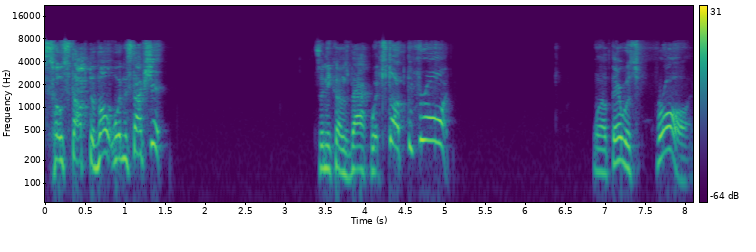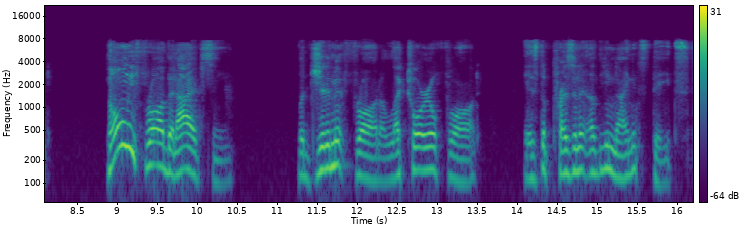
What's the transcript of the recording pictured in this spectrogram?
So stop the vote wouldn't stop shit. So then he comes back with stop the fraud. Well, if there was fraud, the only fraud that I've seen, legitimate fraud, electoral fraud, is the President of the United States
